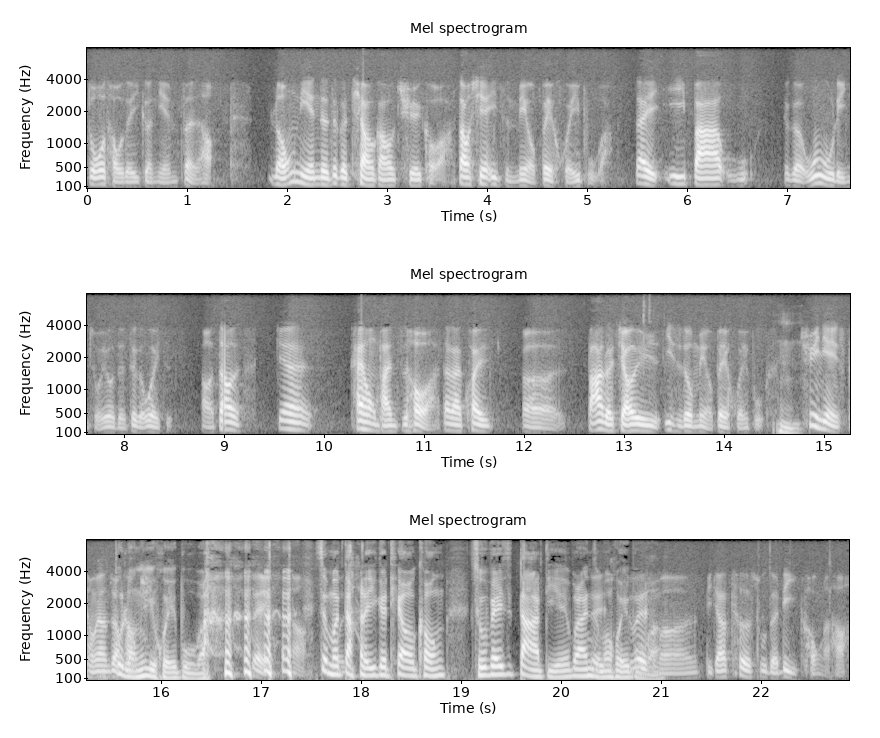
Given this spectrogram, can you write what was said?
多头的一个年份哈。龙年的这个跳高缺口啊，到现在一直没有被回补啊，在一八五这个五五零左右的这个位置啊，到现在开红盘之后啊，大概快呃。八个交易日一直都没有被回补，嗯，去年也是同样状况，不容易回补吧？对，这么大的一个跳空，除非是大跌，不然怎么回补啊？什么比较特殊的利空了哈？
